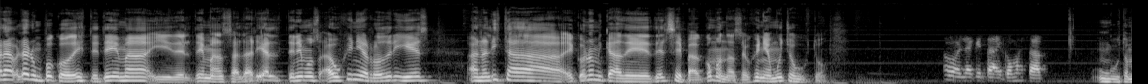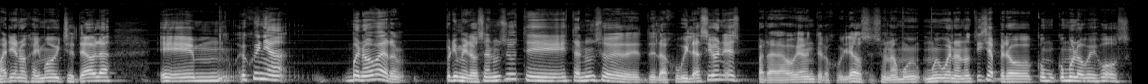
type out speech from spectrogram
para hablar un poco de este tema y del tema salarial, tenemos a Eugenia Rodríguez, analista económica de, del CEPA. ¿Cómo andas, Eugenia? Mucho gusto. Hola, ¿qué tal? ¿Cómo estás? Un gusto. Mariano Jaimovich te habla. Eh, Eugenia, bueno, a ver, primero, se anunció este, este anuncio de, las jubilaciones. Para, obviamente, los jubilados es una muy, muy buena noticia, pero ¿cómo, cómo lo ves vos?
